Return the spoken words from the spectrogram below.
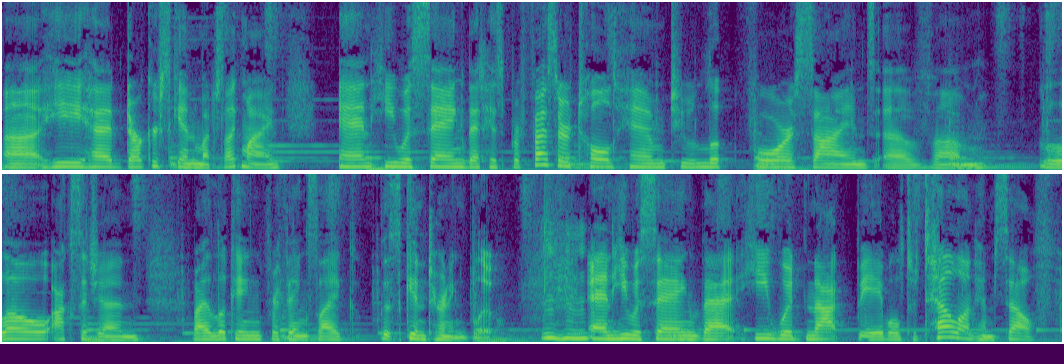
Uh, he had darker skin, much like mine, and he was saying that his professor told him to look for signs of um, low oxygen by looking for things like the skin turning blue. Mm-hmm. And he was saying that he would not be able to tell on himself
